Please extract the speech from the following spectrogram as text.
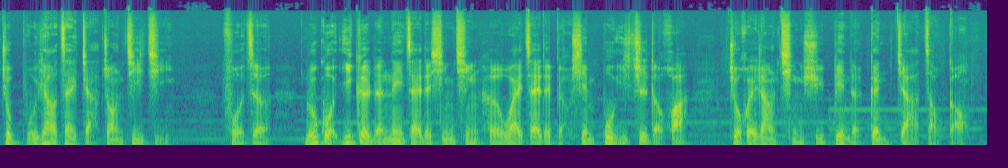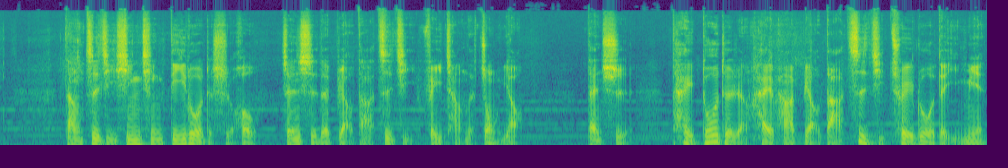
就不要再假装积极，否则，如果一个人内在的心情和外在的表现不一致的话，就会让情绪变得更加糟糕。当自己心情低落的时候，真实的表达自己非常的重要。但是，太多的人害怕表达自己脆弱的一面。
